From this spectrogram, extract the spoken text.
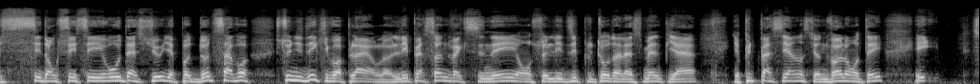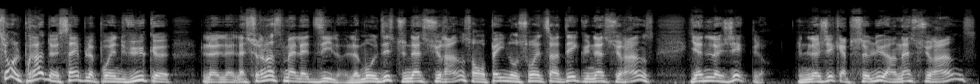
c'est donc c'est audacieux, il n'y a pas de doute. Ça va, c'est une idée qui va plaire. Les personnes vaccinées, on se l'est dit plus tôt dans la semaine, Pierre, il n'y a plus de patience, il y a une volonté. Et si on le prend d'un simple point de vue que l'assurance maladie, le mot le dit, c'est une assurance, on paye nos soins de santé avec une assurance, il y a une logique, là, une logique absolue en assurance.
